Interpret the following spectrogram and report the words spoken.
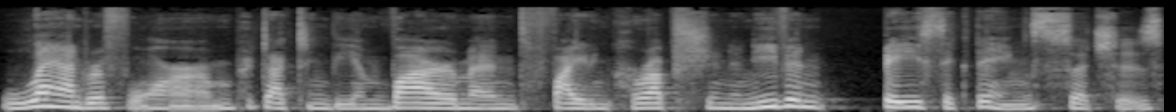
land reform, protecting the environment, fighting corruption, and even basic things such as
